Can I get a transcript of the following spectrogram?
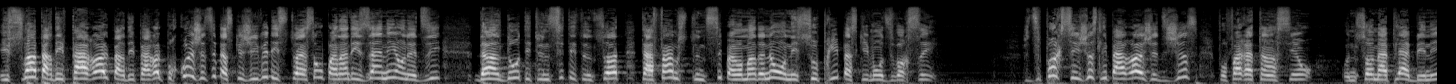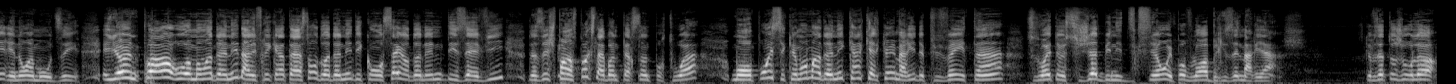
Et souvent par des paroles, par des paroles. Pourquoi? Je sais? Parce que j'ai vu des situations où pendant des années, on a dit, dans le dos, t'es une ci, t'es une sotte, ta femme, c'est une ci, puis à un moment donné, on est surpris parce qu'ils vont divorcer. Je ne dis pas que c'est juste les paroles, je dis juste qu'il faut faire attention. Nous sommes appelés à bénir et non à maudire. Et il y a une part où, à un moment donné, dans les fréquentations, on doit donner des conseils, on doit donner des avis, de dire, je pense pas que c'est la bonne personne pour toi. Mon point, c'est qu'à un moment donné, quand quelqu'un est marié depuis 20 ans, tu dois être un sujet de bénédiction et pas vouloir briser le mariage. Est-ce que vous êtes toujours là?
